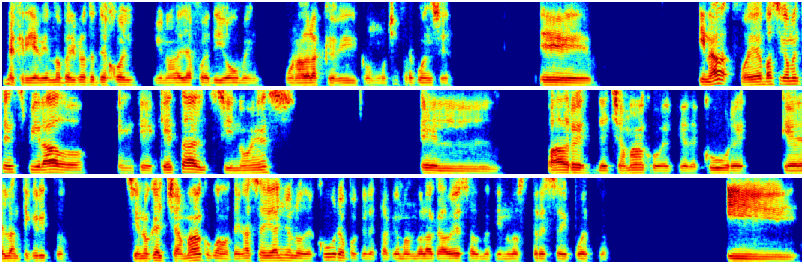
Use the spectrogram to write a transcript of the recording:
me crié viendo películas de terror y una de ellas fue The Omen, una de las que vi con mucha frecuencia. Eh, y nada, fue básicamente inspirado en que qué tal si no es el padre del chamaco el que descubre que es el anticristo, sino que el chamaco cuando tenga seis años lo descubre porque le está quemando la cabeza donde tiene los tres, seis puestos. Y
